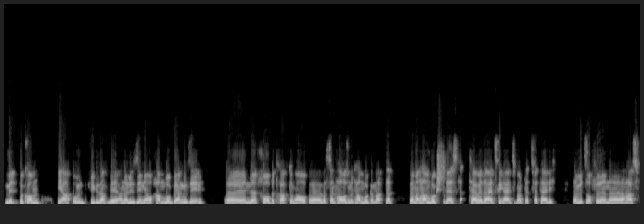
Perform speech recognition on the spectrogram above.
mitbekommen. Ja, und wie gesagt, wir analysieren ja auch Hamburg. Wir haben gesehen äh, in der Vorbetrachtung auch, äh, was Sandhausen mit Hamburg gemacht hat. Wenn man Hamburg stresst, teilweise eins gegen eins über den Platz verteidigt, dann wird es auch für den äh, HSV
